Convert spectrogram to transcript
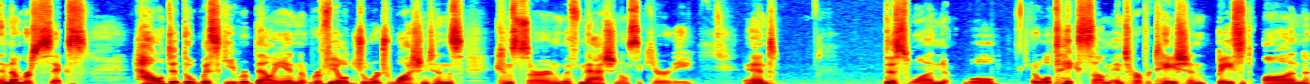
And number six, how did the Whiskey Rebellion reveal George Washington's concern with national security? And this one will it will take some interpretation based on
